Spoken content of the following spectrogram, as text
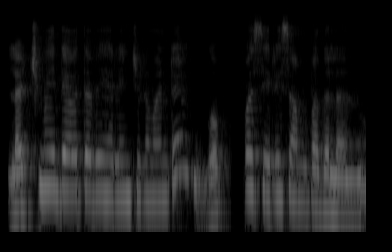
లక్ష్మీదేవత విహరించడం అంటే గొప్ప సిరి సంపదలను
